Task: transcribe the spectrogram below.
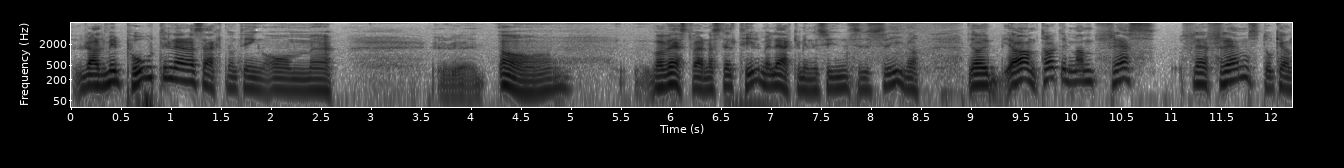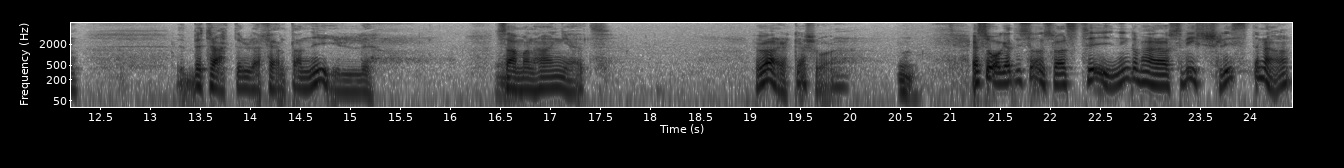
Vladimir Putin lär ha sagt någonting om eh, ja, vad västvärlden har ställt till med läkemedelsindustrin. Och har, jag antar att man fräs, främst då kan betrakta det där fentanyl-sammanhanget. Det verkar så. Mm. Jag såg att i Sundsvalls tidning, de här swishlistorna,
